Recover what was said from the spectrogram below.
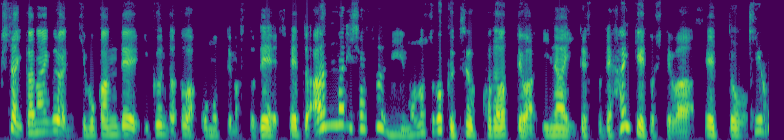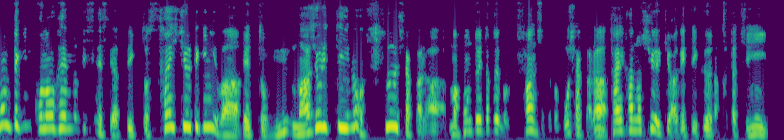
社いかないぐらいの規模感で行くんだとは思ってますので、えっと、あんまり社数にものすごく強くこだわってはいないですので、背景としては、えっと、基本的にこの辺のビジネスやっていくと、最終的には、えっと、マジョリティの数社から、まあ、本当に例えば3社とか5社から大半の収益を上げていくような形に、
